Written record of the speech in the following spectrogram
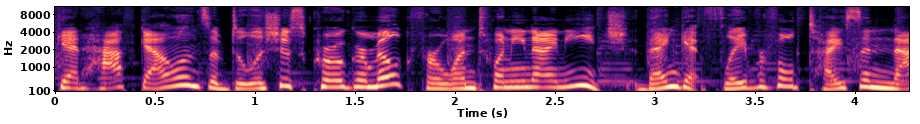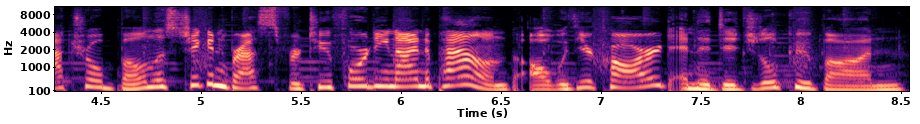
Get half gallons of delicious Kroger milk for 129 each, then get flavorful Tyson natural boneless chicken breasts for 249 a pound, all with your card and a digital coupon.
